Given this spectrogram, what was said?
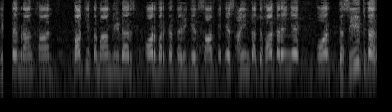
لیڈر عمران خان باقی تمام لیڈرز اور ورکر تحریک انصاف کے اس آئین کا دفاع کریں گے اور گسیٹ کر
